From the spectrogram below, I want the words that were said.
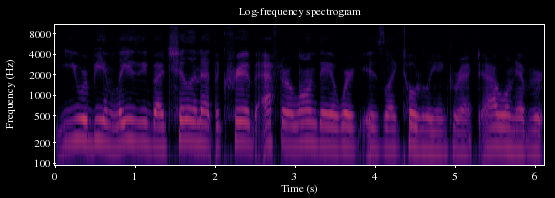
you were being lazy by chilling at the crib after a long day of work is like totally incorrect. And I will never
